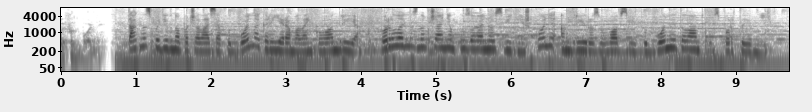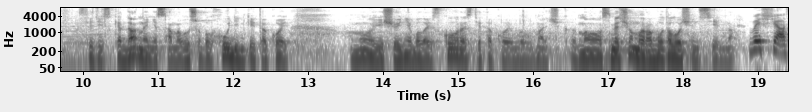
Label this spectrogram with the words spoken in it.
е, футбольний. Так несподівано почалася футбольна кар'єра маленького Андрія. Паралельно з навчанням у загальноосвітній школі Андрій розвивав свій футбольний талант у спортивній физические данные не самый лучший, был худенький такой. Ну, еще и не было и скорости, такой был мальчик. Но с мячом он работал очень сильно. весь час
